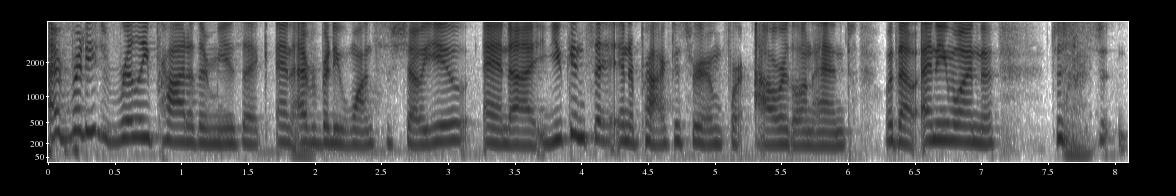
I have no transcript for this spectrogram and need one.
everybody's really proud of their music, and everybody wants to show you. And uh, you can sit in a practice room for hours on end without anyone just. con-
